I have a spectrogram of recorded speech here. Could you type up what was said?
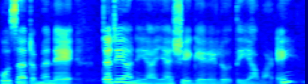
62မိနစ်တတိယနေရာရရှိခဲ့တယ်လို့သိရပါတယ်။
